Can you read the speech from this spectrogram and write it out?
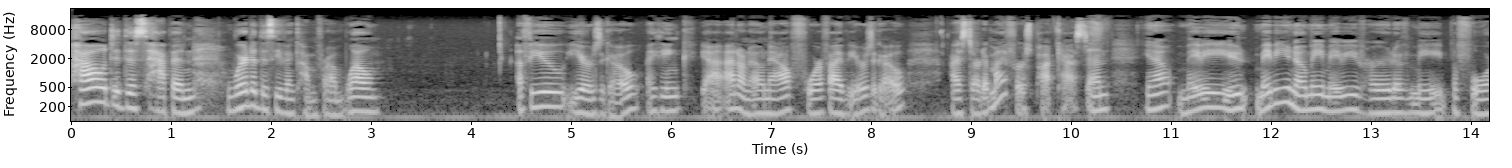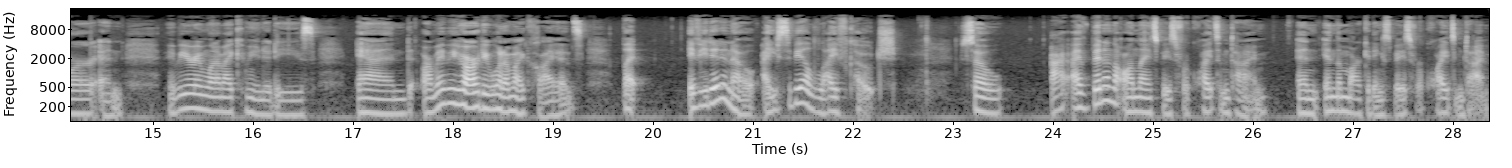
how did this happen? Where did this even come from? Well, a few years ago, I think, yeah, I don't know now, four or five years ago, I started my first podcast. And, you know, maybe you maybe you know me, maybe you've heard of me before, and maybe you're in one of my communities, and or maybe you're already one of my clients. But if you didn't know, I used to be a life coach. So I, I've been in the online space for quite some time and in the marketing space for quite some time.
